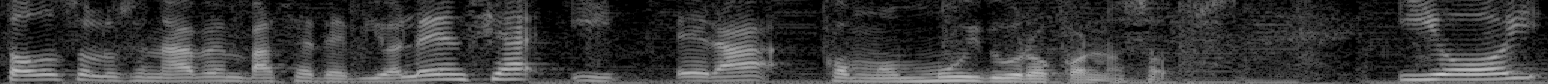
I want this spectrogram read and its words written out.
todo solucionaba en base de violencia y era como muy duro con nosotros. Y hoy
